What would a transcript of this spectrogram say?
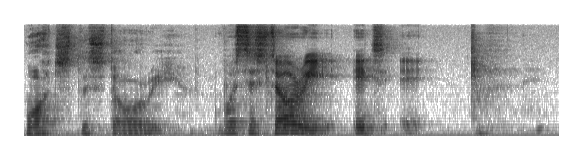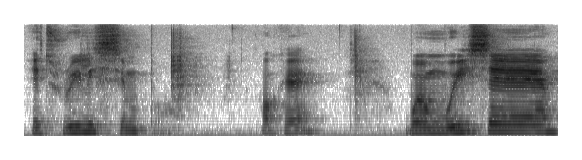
what's the story? what's the story? It's it, it's really simple. Okay. When we say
